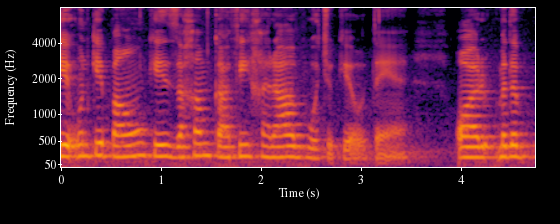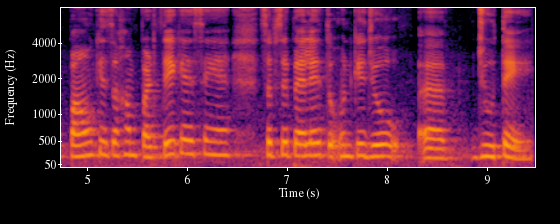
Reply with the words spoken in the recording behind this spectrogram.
कि उनके पाँव के ज़ख़म काफ़ी ख़राब हो चुके होते हैं। और मतलब पाँव के ज़ख़म पड़ते कैसे हैं? सबसे पहले तो उनके जो जूते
